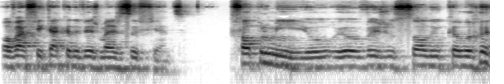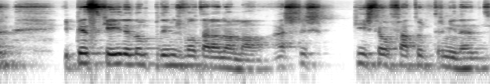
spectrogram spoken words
ou vai ficar cada vez mais desafiante? Falo por mim, eu, eu vejo o sol e o calor e penso que ainda não podemos voltar ao normal. Achas que isto é um fator determinante?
